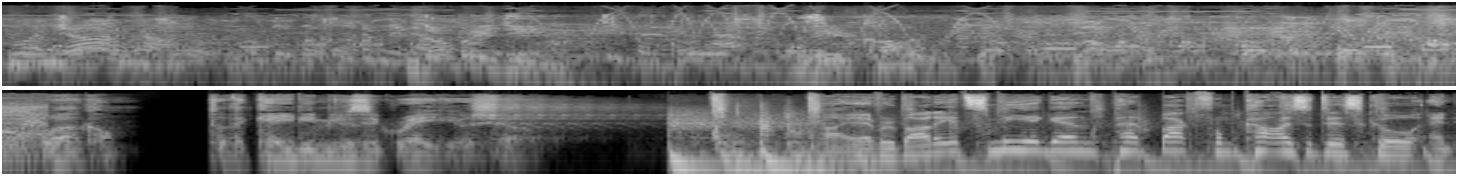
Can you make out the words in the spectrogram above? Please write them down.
Buongiorno. Добрый день. Welcome. Welcome to the KD Music Radio Show. Hi everybody, it's me again, Pat Buck from Kaiserdisco, and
